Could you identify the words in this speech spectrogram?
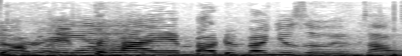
đó đoán em tương lai em bao bao nhiêu giờ em giàu?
